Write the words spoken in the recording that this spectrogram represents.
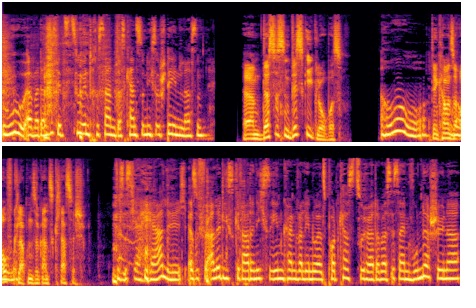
Uh, aber das ist jetzt zu interessant. Das kannst du nicht so stehen lassen. Ähm, das ist ein Whisky-Globus. Oh. Den kann man so oh. aufklappen, so ganz klassisch. Das ist ja herrlich. Also für alle, die es gerade nicht sehen können, weil ihr nur als Podcast zuhört, aber es ist ein wunderschöner,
